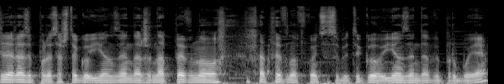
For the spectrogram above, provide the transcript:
tyle razy polecasz tego Ionzenda, że na pewno, na pewno w końcu sobie tego Ionzenda wypróbuję.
